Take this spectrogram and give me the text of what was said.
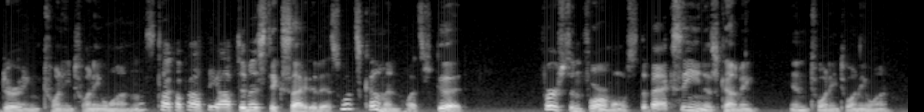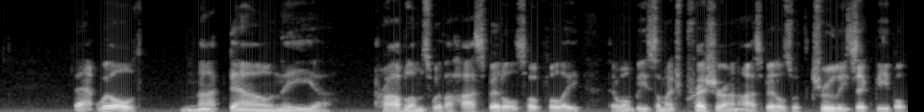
during 2021? Let's talk about the optimistic side of this. What's coming? What's good? First and foremost, the vaccine is coming in 2021. That will knock down the uh, problems with the hospitals. Hopefully, there won't be so much pressure on hospitals with truly sick people.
